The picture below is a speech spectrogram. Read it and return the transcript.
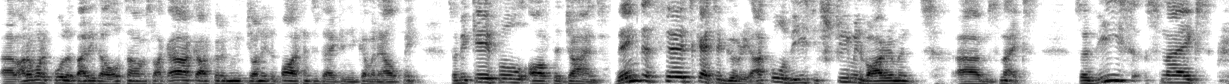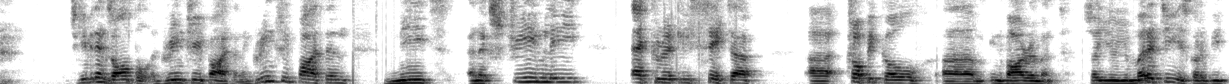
uh, I don't want to call a buddy the whole time. It's like, oh, okay, I've got to move Johnny to Python today. Can you come and help me? So be careful of the giants. Then the third category, I call these extreme environment um, snakes. So these snakes, to give you an example, a green tree python. A green tree python needs an extremely accurately set up uh, tropical um, environment. So your humidity has got to be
